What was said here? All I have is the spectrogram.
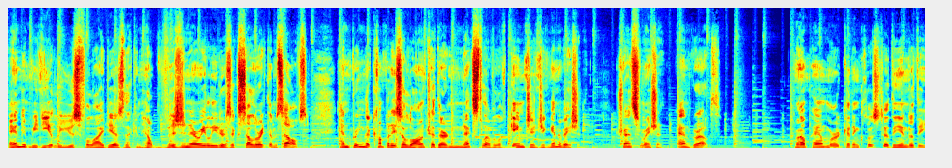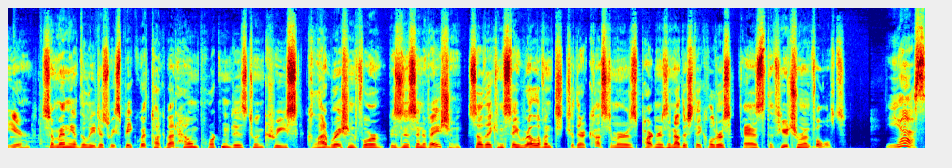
and immediately useful ideas that can help visionary leaders accelerate themselves and bring their companies along to their next level of game changing innovation, transformation, and growth. Well, Pam, we're getting close to the end of the year. So many of the leaders we speak with talk about how important it is to increase collaboration for business innovation so they can stay relevant to their customers, partners, and other stakeholders as the future unfolds. Yes,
